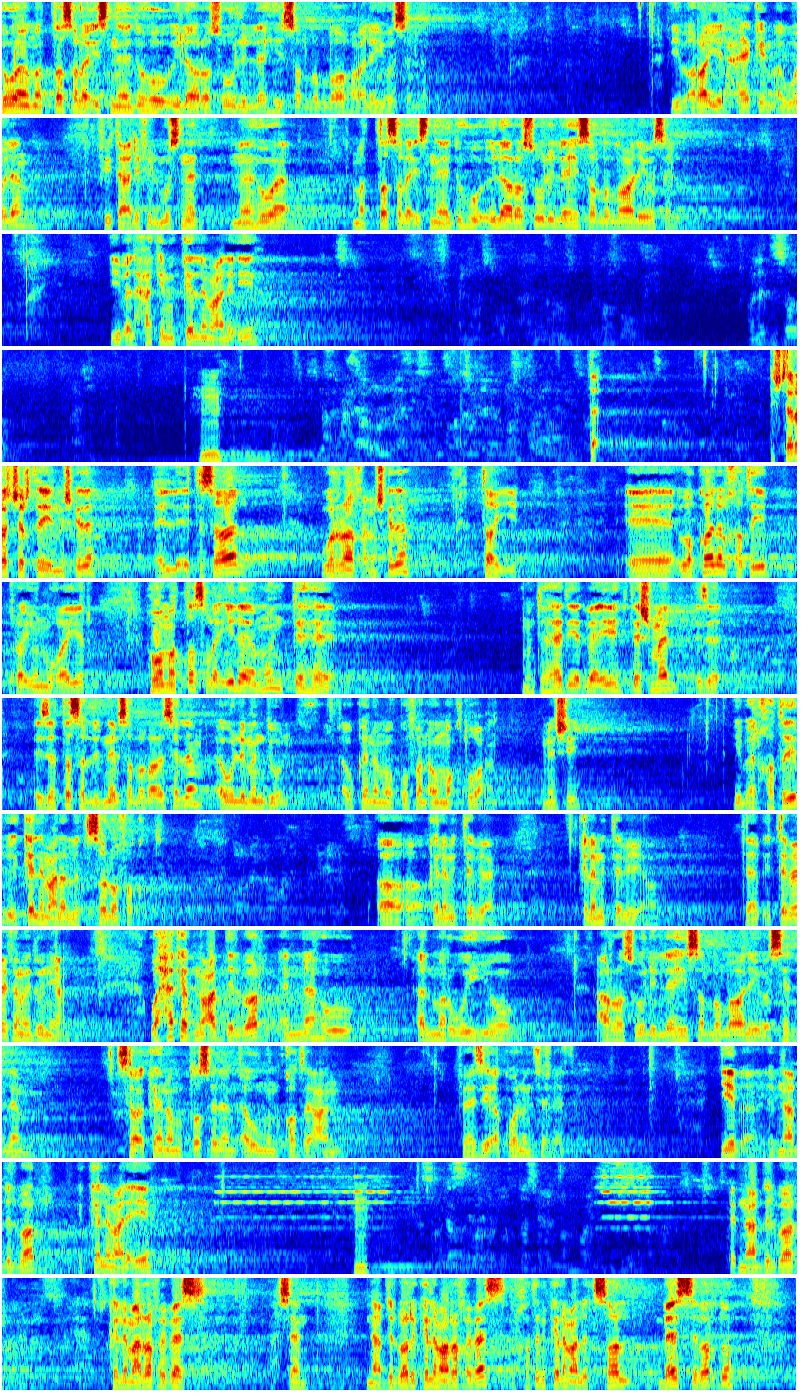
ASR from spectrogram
هو ما اتصل إسناده إلى رسول الله صلى الله عليه وسلم. يبقى رأي الحاكم أولا في تعريف المسند ما هو ما اتصل إسناده إلى رسول الله صلى الله عليه وسلم. يبقى الحاكم اتكلم على إيه. ط- اشترط شرطين مش كده؟ الاتصال والرفع مش كده؟ طيب. آه وقال الخطيب رأي مغاير هو ما اتصل إلى منتهى. منتهى ديت بقى إيه؟ تشمل إذا إذا اتصل للنبي صلى الله عليه وسلم أو لمن دون أو كان موقوفا أو مقطوعا. ماشي؟ يبقى الخطيب يتكلم على الاتصال وفقط. آه آه كلام التابعي. كلام التابعي آه. التابعي فما دون يعني. وحكى ابن عبد البر أنه المروي عن رسول الله صلى الله عليه وسلم سواء كان متصلا أو منقطعا. فهذه أقوال ثلاثة. يبقى ابن عبد البر اتكلم على إيه؟ هم. ابن عبد البر. اتكلم عن الرفع بس. أحسنت. ابن عبد البر اتكلم عن الرفع بس. الخطيب اتكلم عن الاتصال بس برضه.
